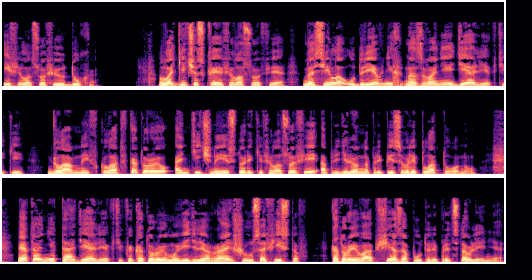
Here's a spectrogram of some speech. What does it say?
и философию духа. Логическая философия носила у древних название диалектики, главный вклад в которую античные историки философии определенно приписывали Платону. Это не та диалектика, которую мы видели раньше у софистов, которые вообще запутали представления.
